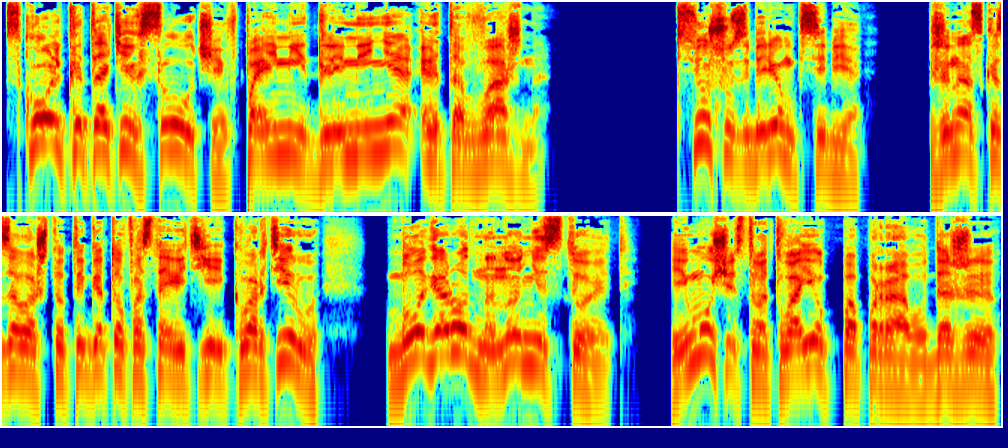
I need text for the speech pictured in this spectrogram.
Сколько таких случаев, пойми, для меня это важно. Ксюшу заберем к себе. Жена сказала, что ты готов оставить ей квартиру. Благородно, но не стоит. Имущество твое по праву, даже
